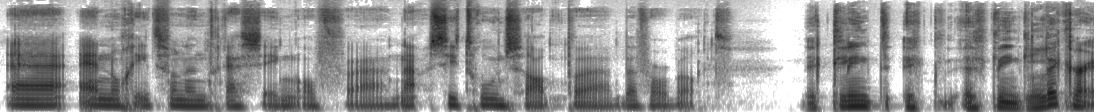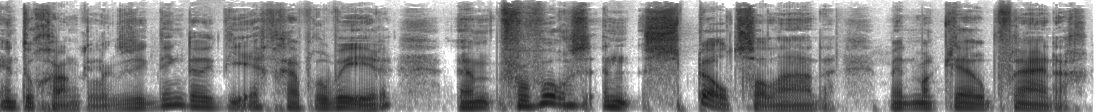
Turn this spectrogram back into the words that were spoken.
Eh, en nog iets van een dressing of eh, nou, citroensap bijvoorbeeld. Het klinkt, het klinkt lekker en toegankelijk, dus ik denk dat ik die echt ga proberen. Ehm, vervolgens een speldsalade met makreel op vrijdag.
